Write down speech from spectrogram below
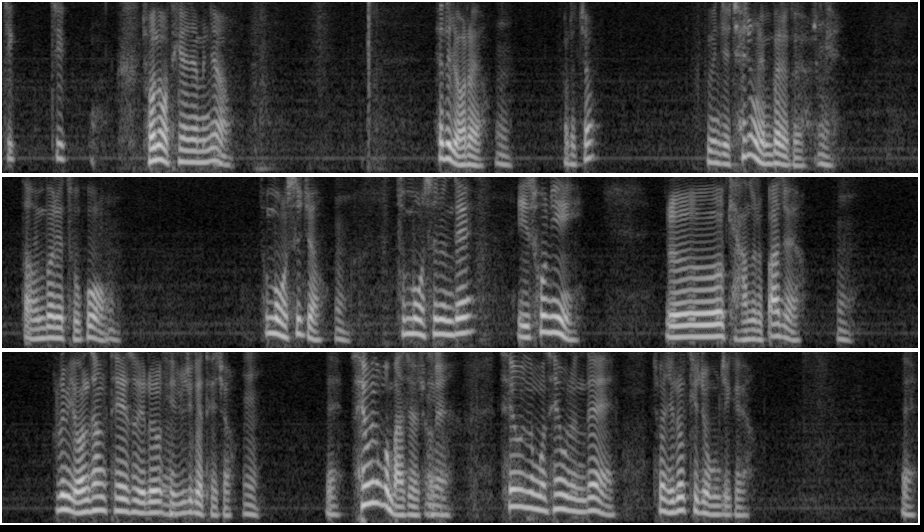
찍찍. 저는 어떻게 하냐면요. 헤드를 열어요. 음. 열었죠? 그럼 이제 체중 왼발에 둬요. 이렇게. 딱 왼발에 두고 음. 손목을 쓰죠. 음. 손목을 쓰는데 이 손이 이렇게 안으로 빠져요. 음. 그러면 연 상태에서 이렇게 음. 유지가 되죠. 음. 네, 세우는 건 맞아요. 저도. 네. 세우는 건 세우는데 저는 이렇게 좀 움직여요. 네.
